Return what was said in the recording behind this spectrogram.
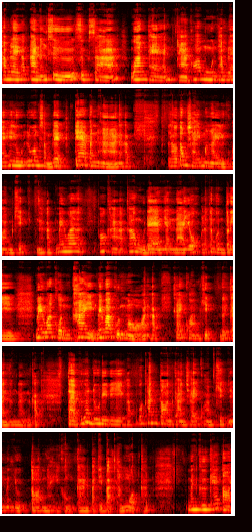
ทำอะไรครับอ่านหนังสือศึกษา วางแผน หาข้อมูลทำอะไรให้รู้ล่วงสำเร็จแก้ปัญหานะครับ เราต้องใช้มายหรือความคิดนะครับ ไม่ว่า พ่อค้าข้าวหมูแดง ยันนายกรัฐมนตรี ไม่ว่าคนไข้ไม่ว่าคุณหมอนะครับ ใช้ความคิดด้วยกันทั้งนั้นครับ แต่เพื่อนดูดีๆครับ ว่าขั้นตอนการใช้ความคิดเนี่ยมันอยู่ตอนไหนของการปฏิบัติทั้งหมดครับ มันคือแค่ตอน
